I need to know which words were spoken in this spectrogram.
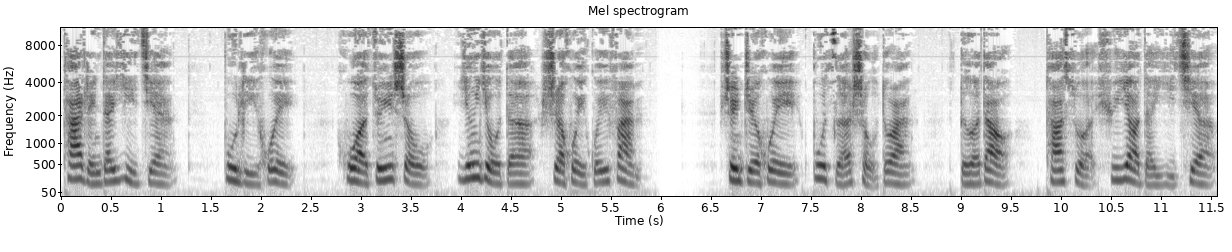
他人的意见，不理会或遵守应有的社会规范，甚至会不择手段。得到他所需要的一切。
